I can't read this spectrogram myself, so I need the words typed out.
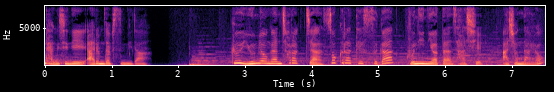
당신이 아름답습니다. 그 유명한 철학자 소크라테스가 군인이었다는 사실 아셨나요?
